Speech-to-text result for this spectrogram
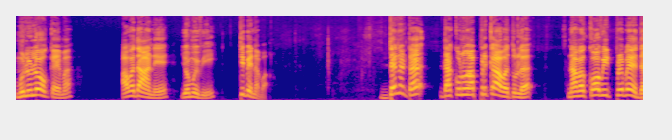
මුළු ලෝකයම අවධානය යොමු වී තිබෙනවා. දැනට දකුණු අප්‍රිකාව තුළ නව කෝවිඩ් ප්‍රබේද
